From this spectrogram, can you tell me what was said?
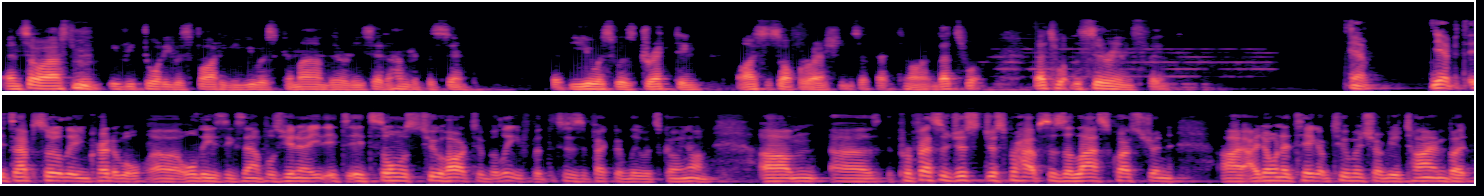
And so I asked him hmm. if he thought he was fighting a US commander, and he said 100% that the US was directing ISIS operations at that time. That's what that's what the Syrians think. Yeah. Yeah, it's absolutely incredible. Uh, all these examples, you know, it's it's almost too hard to believe, but this is effectively what's going on. Um, uh, Professor, just just perhaps as a last question, I don't want to take up too much of your time, but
